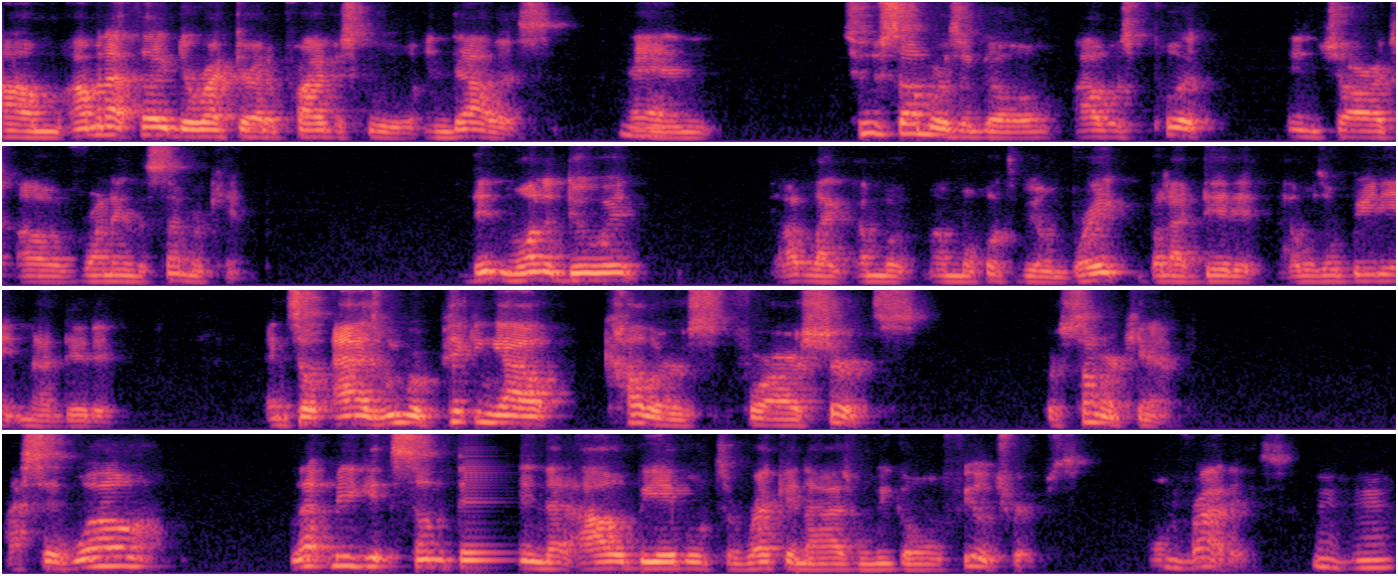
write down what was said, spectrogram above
Um, I'm an athletic director at a private school in Dallas, and two summers ago, I was put in charge of running the summer camp. Didn't want to do it. I'm like, I'm, a, I'm supposed to be on break, but I did it. I was obedient and I did it. And so as we were picking out colors for our shirts for summer camp, I said, well, let me get something that I'll be able to recognize when we go on field trips on Mhm. Fridays. Mhm.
